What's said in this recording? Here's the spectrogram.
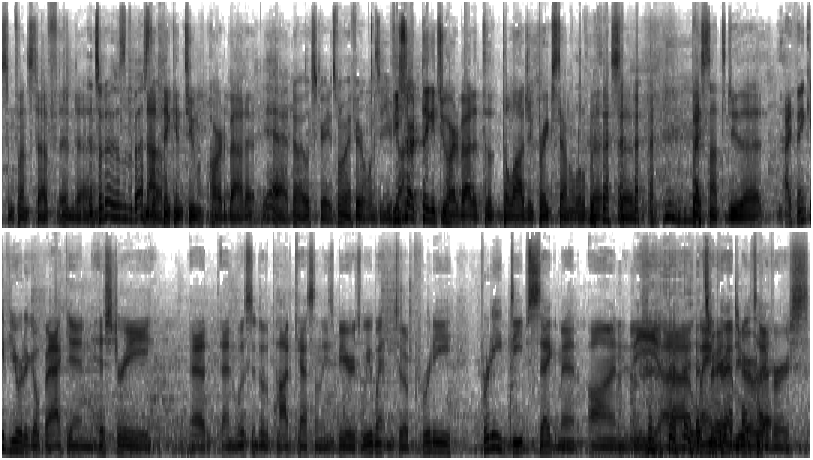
some fun stuff and uh, And sometimes those are the best. not though. thinking too hard about it. Yeah, no, it looks great. It's one of my favorite ones that you've If you done. start thinking too hard about it, the, the logic breaks down a little bit. So best not to do that. I think if you were to go back in history at, and listen to the podcast on these beers, we went into a pretty pretty deep segment on the uh, right, I Land Grant do that. multiverse.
